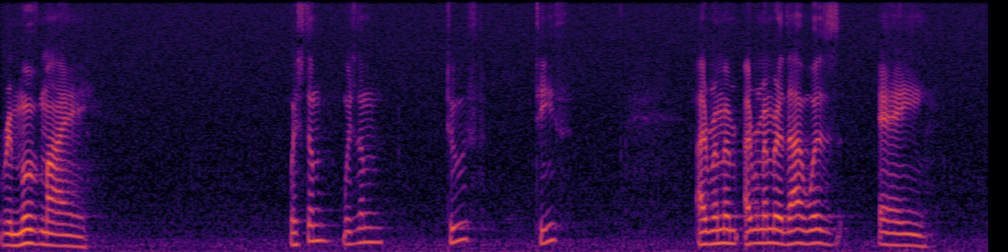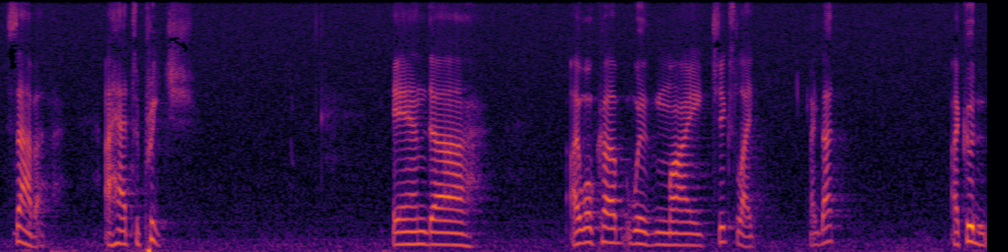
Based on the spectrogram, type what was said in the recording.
remove my wisdom wisdom tooth teeth. I remember I remember that was a Sabbath. I had to preach. And uh, I woke up with my cheeks like like that. I could,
